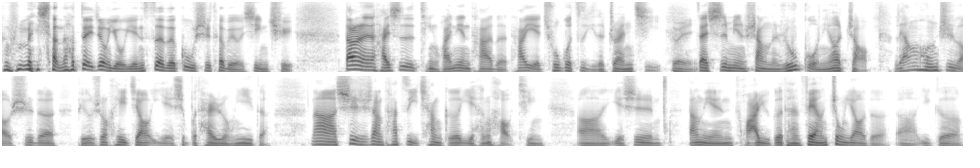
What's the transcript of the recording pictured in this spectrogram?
没想到对这种有颜。颜色的故事特别有兴趣，当然还是挺怀念他的。他也出过自己的专辑，对，在市面上呢，如果你要找梁宏志老师的，比如说黑胶，也是不太容易的。那事实上他自己唱歌也很好听啊，也是当年华语歌坛非常重要的啊一个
